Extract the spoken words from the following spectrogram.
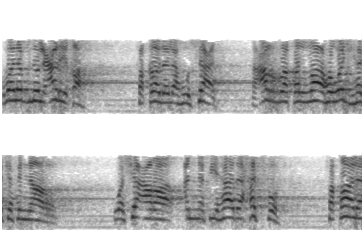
وأنا ابن العرقة. فقال له سعد عرق الله وجهك في النار. وشعر أن في هذا حتفه. فقال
